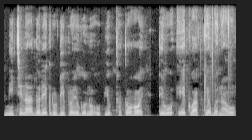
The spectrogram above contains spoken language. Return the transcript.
નીચેના દરેક રૂઢિપ્રયોગોનો ઉપયોગ થતો હોય તેવું એક વાક્ય બનાવો.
